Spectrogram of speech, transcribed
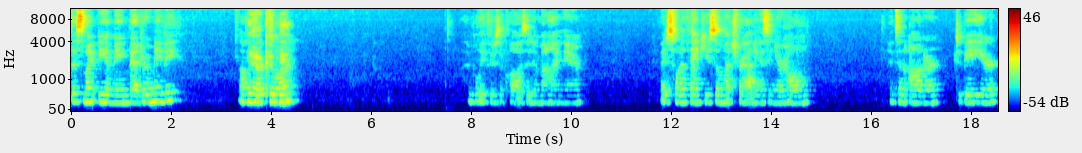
this might be a main bedroom, maybe. Yeah, it could floor. be. I believe there's a closet in behind there. I just want to thank you so much for having us in your home. It's an honor to be here.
